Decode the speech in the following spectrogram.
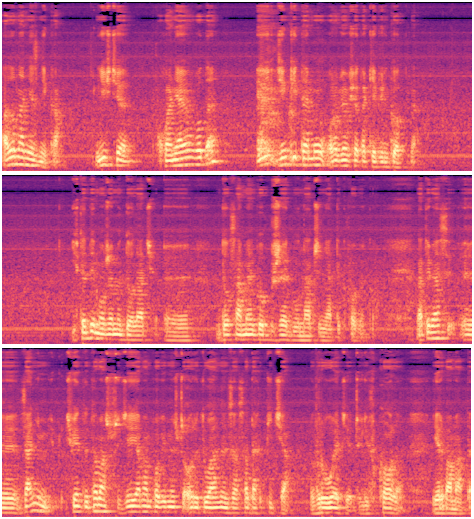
Ale ona nie znika. Liście wchłaniają wodę i dzięki temu robią się takie wilgotne. I wtedy możemy dolać y, do samego brzegu naczynia tykwowego. Natomiast y, zanim święty Tomasz przyjdzie, ja Wam powiem jeszcze o rytualnych zasadach picia w rułecie, czyli w kole yerba mate.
